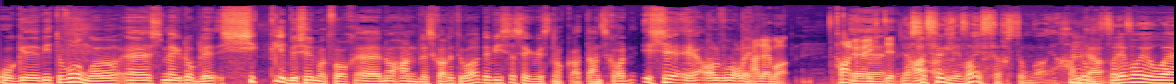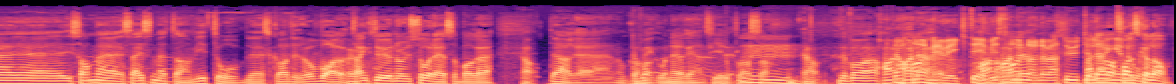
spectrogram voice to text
Og eh, Vito Wormgård, eh, som jeg da ble skikkelig bekymret for eh, når han ble skadet i går, det viser seg visstnok at den skaden ikke er alvorlig. Ja, det er bra. Han er viktig. Ja, selvfølgelig var i første omgang. Hallo. Ja. For det var jo eh, i samme 16-meter Vito ble skadet. Og var, tenkte jo når du så det, så bare Ja. Der, eh, nå kan vi gå ned igjen fire plasser. Ja, det var, han, Ja, han er viktig. Hvis han han hadde vært ute lenge Men det var falsk alarm.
